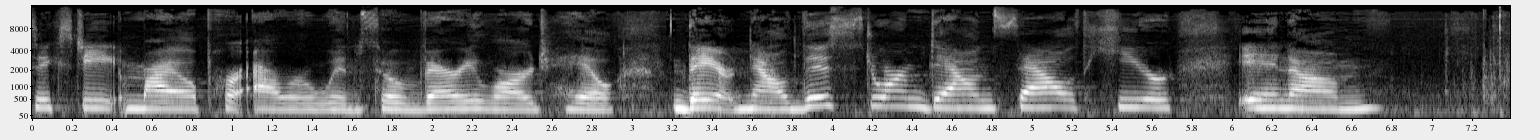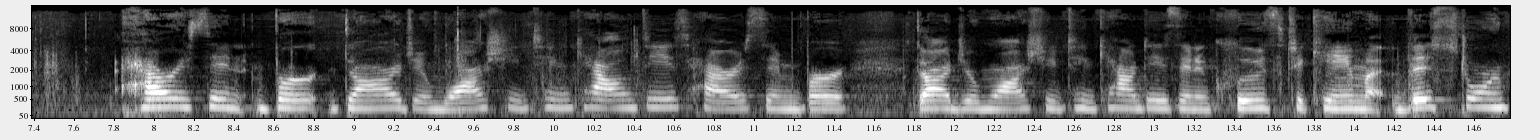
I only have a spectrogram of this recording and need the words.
60 mile per hour wind. So very large hail there. Now this storm down south here in um, Harrison, Burt, Dodge, and Washington counties. Harrison, Burt, Dodge, and Washington counties. It includes Tekamah. This storm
